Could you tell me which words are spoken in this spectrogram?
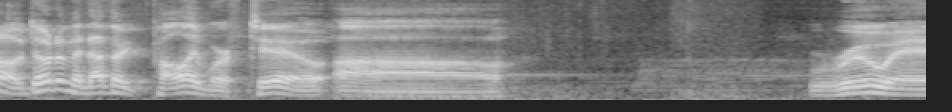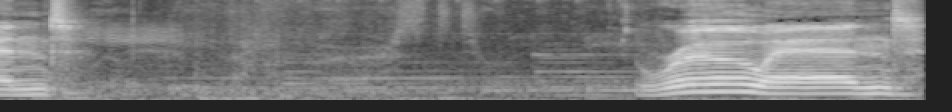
Oh, don't have another polymorph too. Oh. Ruined. Ruined.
